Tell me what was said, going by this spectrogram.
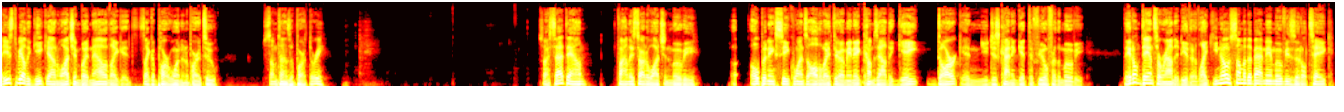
I used to be able to geek out and watch him, but now like it's like a part one and a part two. Sometimes a part three. So I sat down, finally started watching the movie opening sequence all the way through. I mean, it comes out the gate dark and you just kind of get the feel for the movie. They don't dance around it either. Like, you know, some of the Batman movies, it'll take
